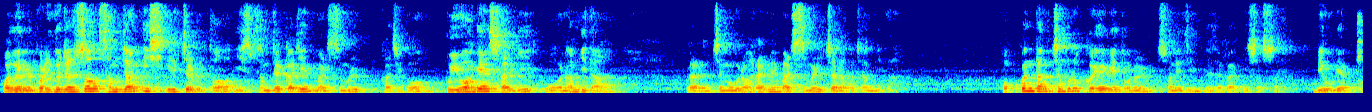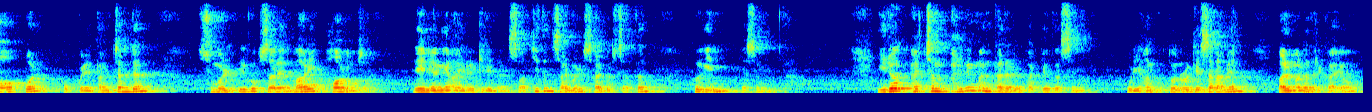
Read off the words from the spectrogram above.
오늘은 고린도전서 3장 21절부터 23절까지 말씀을 가지고 부유하게 살기 원합니다. 라는 제목으로 하나님의 말씀을 전하고자 합니다. 복권 당첨으로 그에게 돈을 손에 쥔 여자가 있었어요. 미국의 파워볼 복권에 당첨된 27살의 마리 홀름즈 4명의 아이를 기르면서 찌든 삶을 살고 있었던 흑인 여성입니다. 1억 8,800만 달러를 받게 됐으니 우리 한국 돈으로 계산하면 얼마나 될까요?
